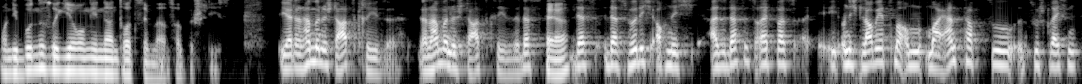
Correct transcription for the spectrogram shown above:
und die Bundesregierung ihn dann trotzdem einfach beschließt? Ja, dann haben wir eine Staatskrise. Dann haben wir eine Staatskrise. Das, ja. das, das würde ich auch nicht, also das ist etwas, und ich glaube jetzt mal, um mal ernsthaft zu, zu sprechen,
